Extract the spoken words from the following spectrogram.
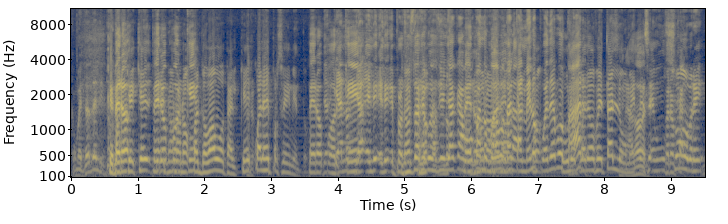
Que no, Pero- que- que- pero no, ¿por no, no, cuando va a votar, ¿qué, ¿cuál es el procedimiento? Pero Ya- ¿por ya no- qué? ya el, el- el proceso No, de no, recusación no, ya acabó pero cuando no, puede no, votar. Carmelo No, puede Tú no votar. puedes objetar, lo Senador, metes en un pero sobre.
